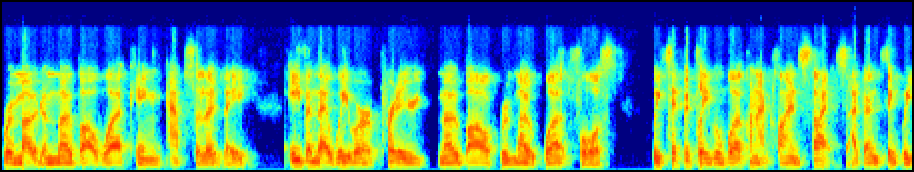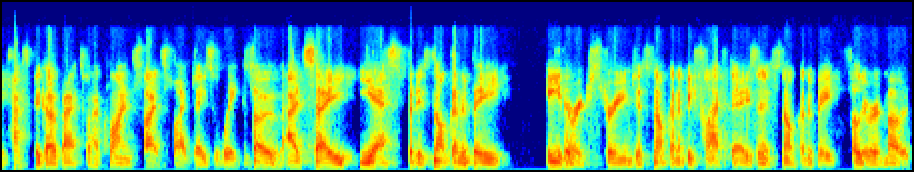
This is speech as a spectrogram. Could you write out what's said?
remote and mobile working, absolutely. Even though we were a pretty mobile remote workforce, we typically will work on our client sites. I don't think we have to go back to our client sites five days a week. So I'd say yes, but it's not going to be either extremes. It's not going to be five days and it's not going to be fully remote.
